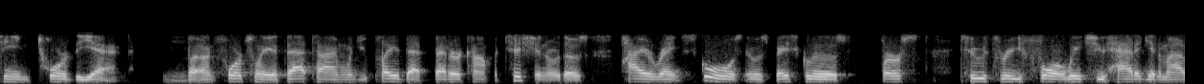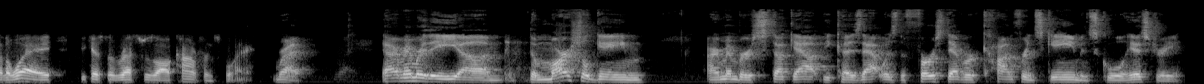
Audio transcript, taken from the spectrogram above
teams toward the end But unfortunately, at that time, when you played that better competition or those higher ranked schools, it was basically those first two, three, four weeks you had to get them out of the way because the rest was all conference play. Right. Now, I remember the um, the Marshall game. I remember stuck out because that was the first ever conference game in school history,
